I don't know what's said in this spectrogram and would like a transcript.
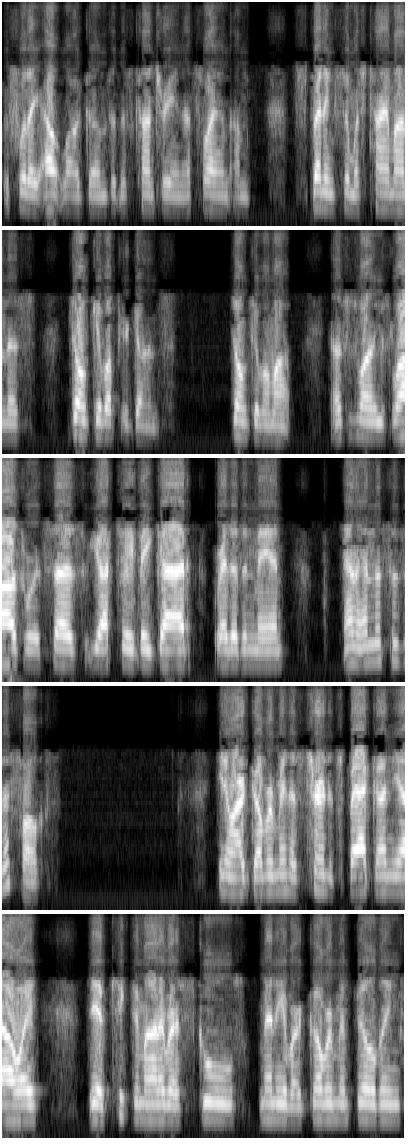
before they outlaw guns in this country, and that's why I'm, I'm spending so much time on this. Don't give up your guns. Don't give them up. Now, this is one of these laws where it says you have to obey God rather than man. And, and this is it, folks. You know, our government has turned its back on Yahweh. They have kicked him out of our schools, many of our government buildings.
